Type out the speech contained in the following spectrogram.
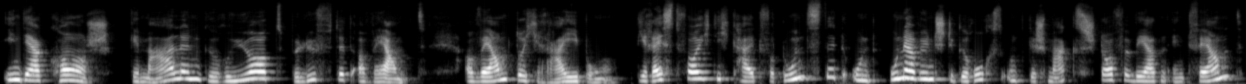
in der Conche gemahlen, gerührt, belüftet, erwärmt. Erwärmt durch Reibung. Die Restfeuchtigkeit verdunstet und unerwünschte Geruchs- und Geschmacksstoffe werden entfernt.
